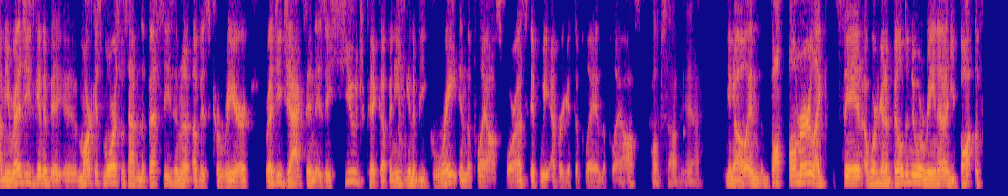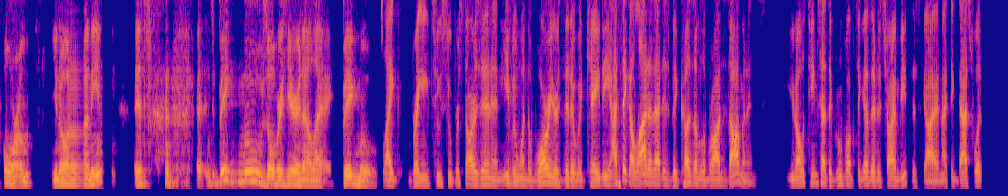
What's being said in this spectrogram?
I mean, Reggie's going to be. uh, Marcus Morris was having the best season of his career. Reggie Jackson is a huge pickup, and he's going to be great in the playoffs for us if we ever get to play in the playoffs Hope so. Yeah. you know, and Ballmer like saying we're going to build a new arena. He bought the Forum. You know what I mean? It's it's big moves over here in LA. Big moves. Like bringing two superstars in, and even when the Warriors did it with KD, I think a lot of that is because of LeBron's dominance. You know, teams had to group up together to try and beat this guy. And I think that's what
